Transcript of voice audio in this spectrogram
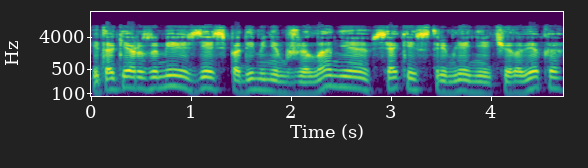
Итак, я разумею здесь под именем желания всякие стремления человека,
